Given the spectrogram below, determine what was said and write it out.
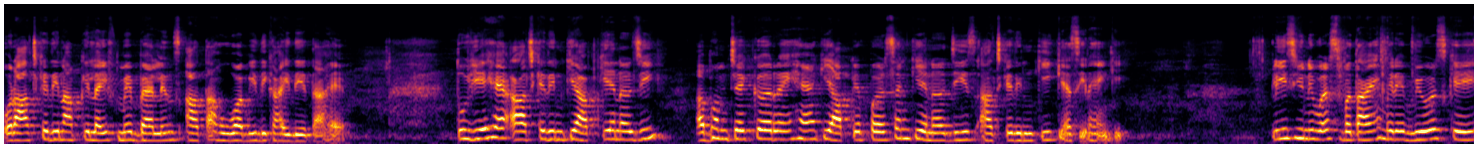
और आज के दिन आपकी लाइफ में बैलेंस आता हुआ भी दिखाई देता है। तो ये है आज के दिन की आपकी एनर्जी अब हम चेक कर रहे हैं कि आपके पर्सन की एनर्जीज आज के दिन की कैसी रहेंगी। प्लीज़ यूनिवर्स बताएँ मेरे व्यूअर्स के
